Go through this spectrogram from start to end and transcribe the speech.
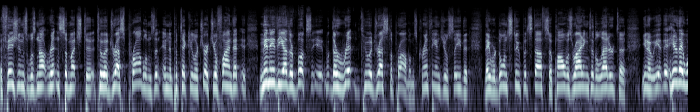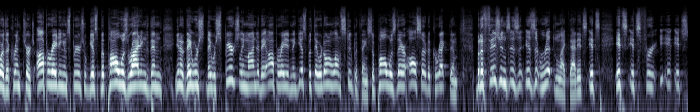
Ephesians was not written so much to, to address problems in, in a particular church. You'll find that many of the other books, it, they're written to address the problems. Corinthians, you'll see that they were doing stupid stuff, so Paul was writing to the letter to, you know, here they were, the Corinth church, operating in spiritual gifts, but Paul was writing to them, you know, they were, they were spiritually minded, they operated in the gifts, but they were doing a lot of stupid things. So Paul was there also to correct them. But Ephesians isn't, isn't written like that. It's, it's, it's, it's, for, it, it's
